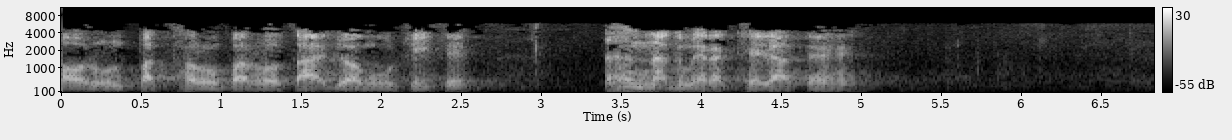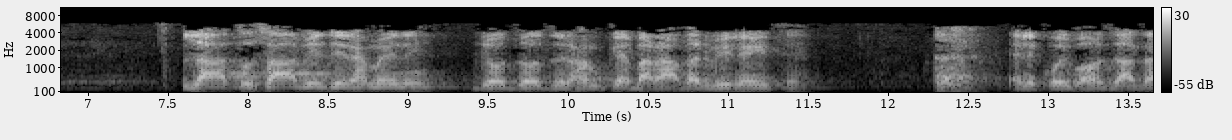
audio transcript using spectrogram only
اور ان پتھروں پر ہوتا ہے جو انگوٹھی کے نگ میں رکھے جاتے ہیں۔ لا تصاوی درہم نہیں جو دو درہم کے برابر بھی نہیں تھے۔ یعنی کوئی بہت زیادہ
